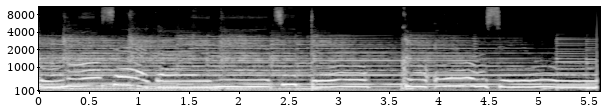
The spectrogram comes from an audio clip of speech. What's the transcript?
この世界にずっと声をしよ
